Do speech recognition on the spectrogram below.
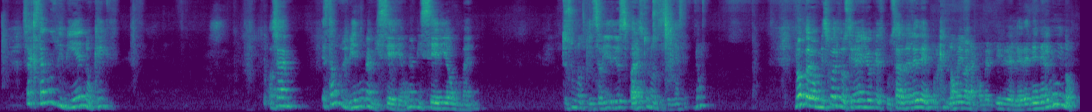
O sea, que estamos viviendo, ¿qué? O sea, estamos viviendo una miseria, una miseria humana. Entonces uno piensa, oye Dios, ¿para esto nos enseñaste? No. No, pero mis cuales los tenía yo que expulsar del Edén porque no me iban a convertir del Edén en el mundo.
